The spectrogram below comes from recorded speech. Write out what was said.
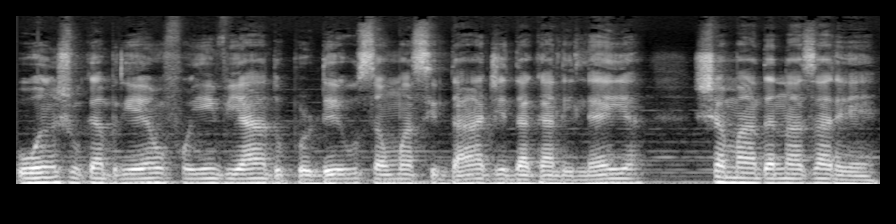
o anjo Gabriel foi enviado por Deus a uma cidade da Galiléia chamada Nazaré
